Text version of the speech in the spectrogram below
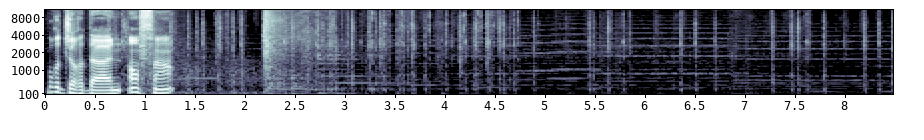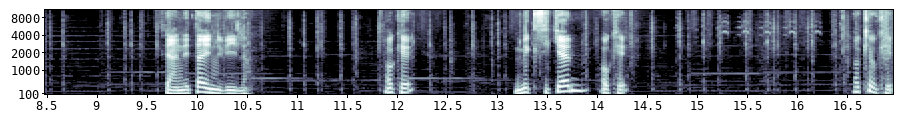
pour Jordan, enfin. C'est un état, une ville. Ok. Mexicaine Ok. Ok, ok.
